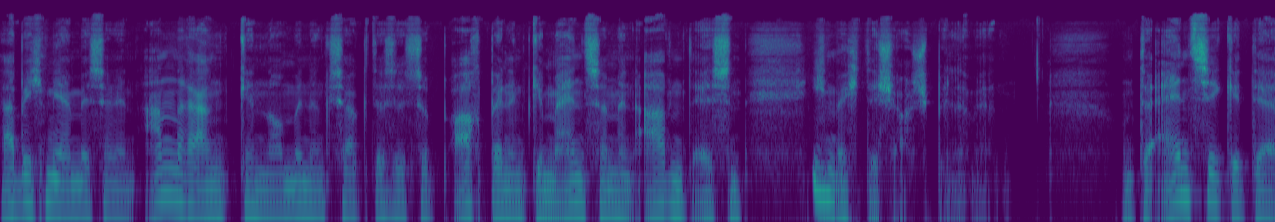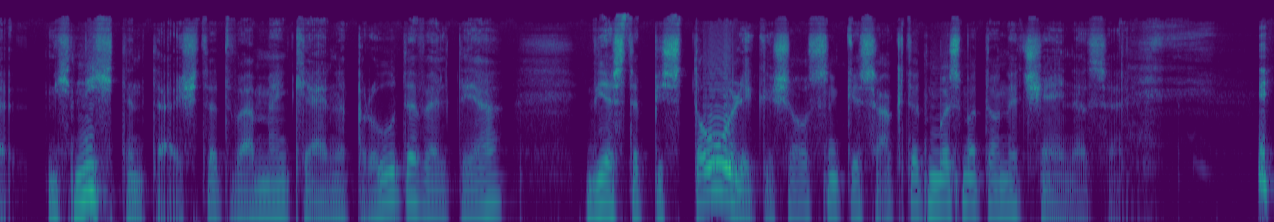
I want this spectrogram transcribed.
habe ich mir einmal so einen Anrang genommen und gesagt, also so auch bei einem gemeinsamen Abendessen, ich möchte Schauspieler werden. Und der Einzige, der mich nicht enttäuscht hat, war mein kleiner Bruder, weil der, wie es der Pistole geschossen gesagt hat, muss man da nicht schöner sein. Ja.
